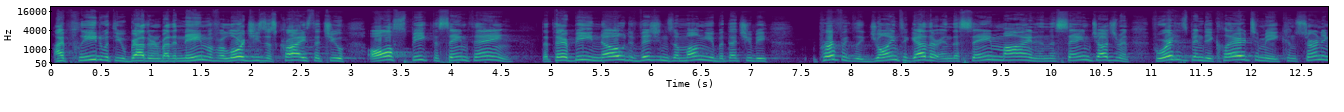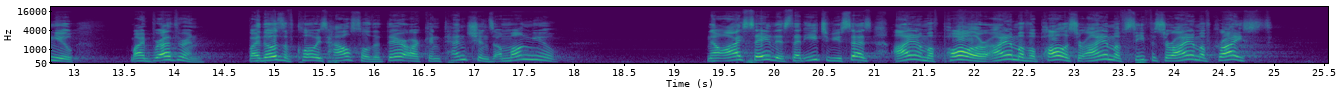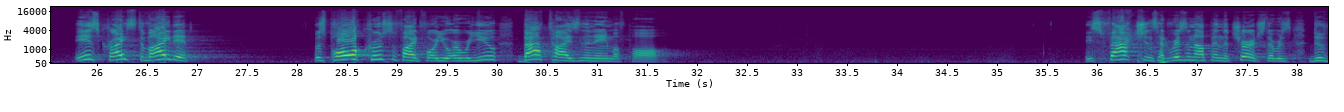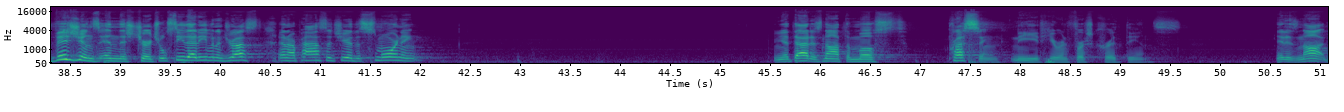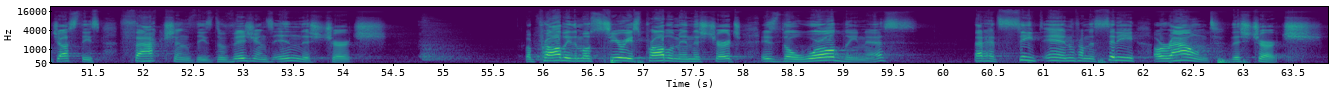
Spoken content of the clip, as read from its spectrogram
I plead with you, brethren, by the name of our Lord Jesus Christ, that you all speak the same thing, that there be no divisions among you, but that you be perfectly joined together in the same mind and the same judgment. For it has been declared to me concerning you, my brethren, by those of Chloe's household, that there are contentions among you. Now I say this, that each of you says, I am of Paul, or I am of Apollos, or I am of Cephas, or I am of Christ. Is Christ divided? Was Paul crucified for you, or were you baptized in the name of Paul? These factions had risen up in the church. There was divisions in this church. We'll see that even addressed in our passage here this morning. And yet that is not the most pressing need here in 1 Corinthians. It is not just these factions, these divisions in this church. But probably the most serious problem in this church is the worldliness that had seeped in from the city around this church.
